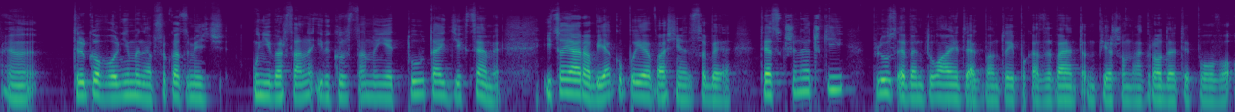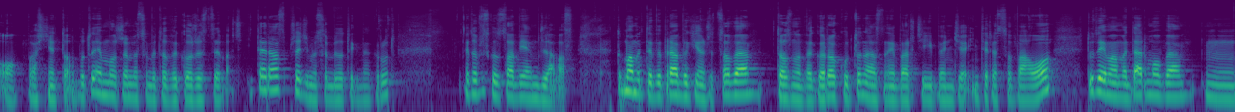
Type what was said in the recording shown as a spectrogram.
yy, tylko wolimy na przykład mieć uniwersalne i wykorzystamy je tutaj, gdzie chcemy. I co ja robię? Ja kupuję właśnie sobie te skrzyneczki, plus ewentualnie, to jak Wam tutaj pokazywałem, tam pierwszą nagrodę typowo, o, właśnie to, bo tutaj możemy sobie to wykorzystywać. I teraz przejdźmy sobie do tych nagród. Ja to wszystko zostawiłem dla Was. Tu mamy te wyprawy księżycowe, to z nowego roku, to nas najbardziej będzie interesowało. Tutaj mamy darmowe, mm,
